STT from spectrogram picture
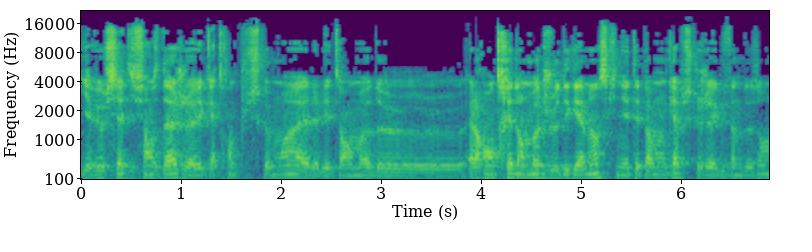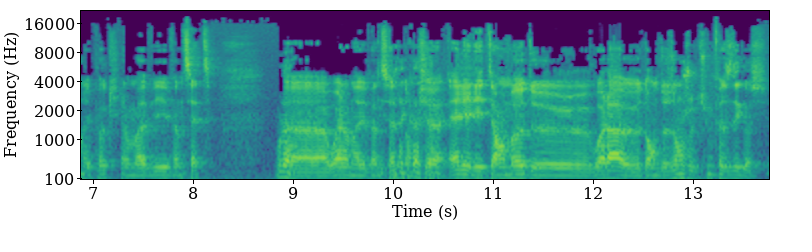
il y avait aussi la différence d'âge, elle avait 4 ans de plus que moi, elle, elle était en mode... euh, elle rentrait dans le mode jeu des gamins, ce qui n'était pas mon cas, puisque j'avais que 22 ans à l'époque, elle en avait 27. Oula. Ouais, elle en avait 27, C'est donc elle, elle était en mode, voilà, dans deux ans, je veux que tu me fasses des gosses.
